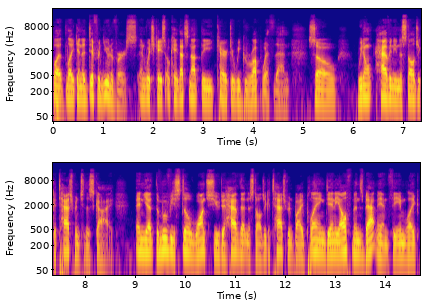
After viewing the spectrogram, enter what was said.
but like in a different universe. In which case, okay, that's not the character we grew up with then. So we don't have any nostalgic attachment to this guy. And yet the movie still wants you to have that nostalgic attachment by playing Danny Elfman's Batman theme like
